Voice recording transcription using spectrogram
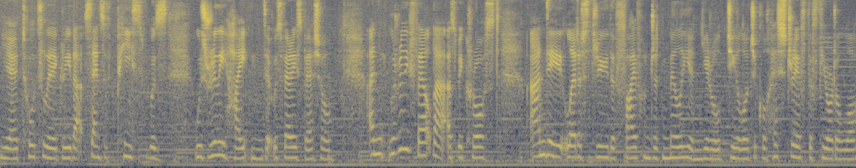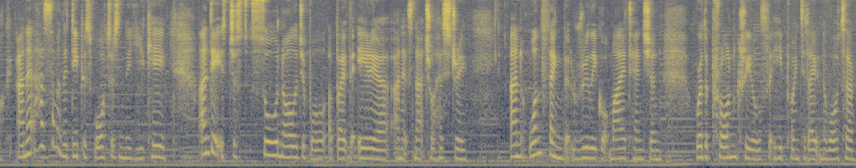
Yeah, totally agree. That sense of peace was was really heightened. It was very special, and we really felt that as we crossed. Andy led us through the 500 million year old geological history of the Fjordell Loch, and it has some of the deepest waters in the UK. Andy is just so knowledgeable about the area and its natural history. And one thing that really got my attention were the prawn creels that he pointed out in the water.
